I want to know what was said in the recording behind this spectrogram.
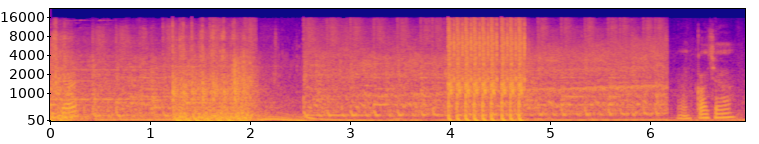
기절. 응, 꺼져.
